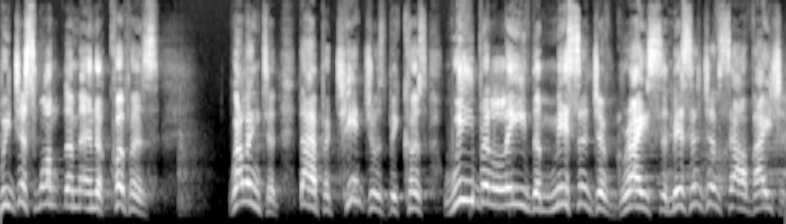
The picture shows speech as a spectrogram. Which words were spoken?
we just want them in Equippers. Wellington. They are potentials because we believe the message of grace, the message of salvation,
